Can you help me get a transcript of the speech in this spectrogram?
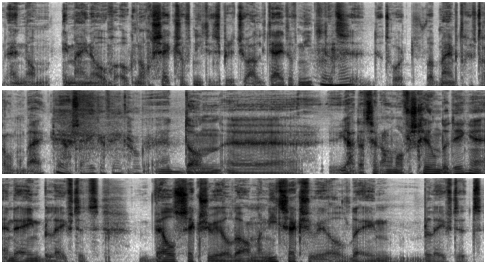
en dan in mijn ogen ook nog seks of niet en spiritualiteit of niet. dat, is, eh, dat hoort wat mij betreft er allemaal bij. ja, zeker vind ik ook. Eh, dan, ja, dat zijn allemaal verschillende dingen. En de een beleeft het wel seksueel, de ander niet seksueel. De een beleeft het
